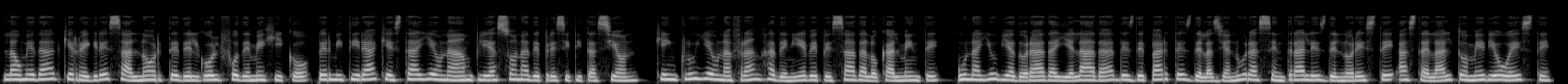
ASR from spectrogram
la humedad que regresa al norte del Golfo de México permitirá que estalle una amplia zona de precipitación, que incluye una franja de nieve pesada localmente, una lluvia dorada y helada desde partes de las llanuras centrales del noreste hasta el alto medio oeste,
